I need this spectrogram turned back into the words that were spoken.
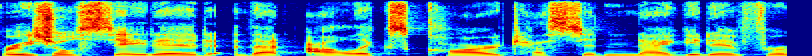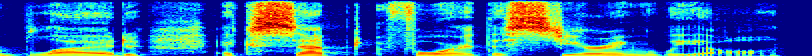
Rachel stated that Alec's car tested negative for blood except for the steering wheel.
